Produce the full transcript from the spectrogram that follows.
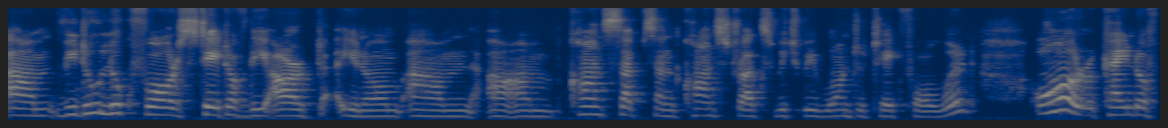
Um, we do look for state of the art, you know, um, um, concepts and constructs which we want to take forward or kind of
